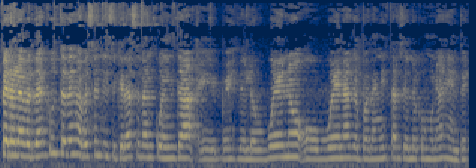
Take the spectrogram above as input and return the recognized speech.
pero la verdad es que ustedes a veces ni siquiera se dan cuenta eh, pues de lo bueno o buena que pueden estar siendo con una gente.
